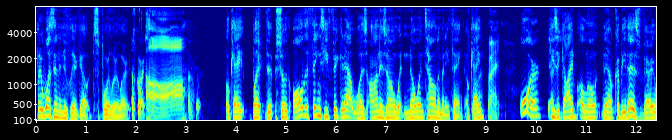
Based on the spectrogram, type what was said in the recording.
but it wasn't a nuclear goat. Spoiler alert. Of course. Aww. Okay, but the, so all the things he figured out was on his own with no one telling him anything. Okay, Right. or he's a guy alone. Now it could be this very,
